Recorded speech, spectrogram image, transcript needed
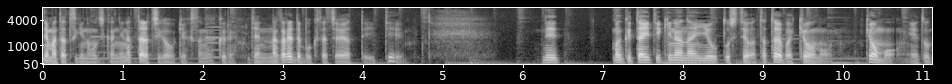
でまた次のお時間になったら違うお客さんが来るみたいな流れで僕たちはやっていてで、まあ、具体的な内容としては例えば今日の今日もえっ、ー、と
